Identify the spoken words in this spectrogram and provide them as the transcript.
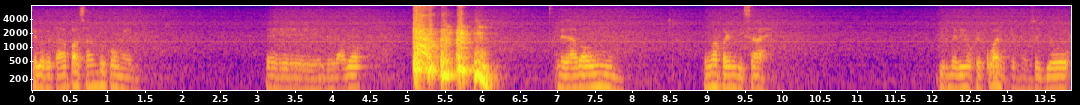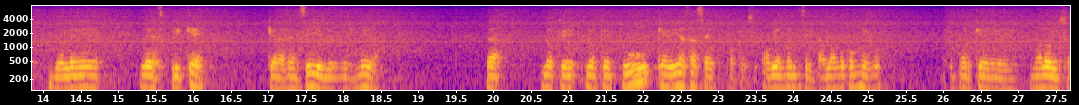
que lo que estaba pasando con él eh, le daba le daba un, un aprendizaje. Y él me dijo que cuál. Entonces yo yo le, le expliqué que era sencillo. Yo le dije mira o sea, lo que, lo que tú querías hacer, porque obviamente si está hablando conmigo, porque no lo hizo.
